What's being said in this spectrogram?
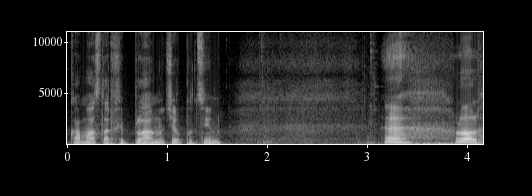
Cam asta ar fi planul cel puțin. Eh, lol.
